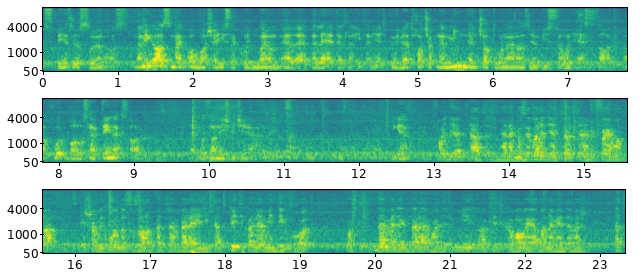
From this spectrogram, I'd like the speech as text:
ez pénzről szóljon, az nem igaz, meg abban sem hiszek, hogy nagyon el lehetne lehetetleníteni egy könyvet, ha csak nem minden csatornán az jön vissza, hogy ez szar. Akkor valószínűleg tényleg szar. Tehát azzal nincs mit csinálni. Igen. hogy eh, tehát ennek azért van egy ilyen történelmi folyamata, és amit mondasz, az alapvetően beleillik. Tehát kritika nem mindig volt. Most nem megyek bele, hogy mi a kritika valójában nem érdemes. Tehát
